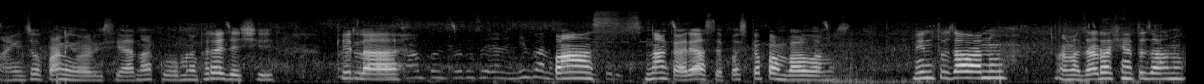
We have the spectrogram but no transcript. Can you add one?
અહીં જો પાણી વાળ્યું છે, આ નાકું હમણાં ભરાઈ જાય છે. કેટલા? પાંચ નાકા રહ્યા છે, પછી કપામાં વાળવાનું છે. નીંદતું જવાનું, આમાં ઝાડવા ખેંચતું જવાનું,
